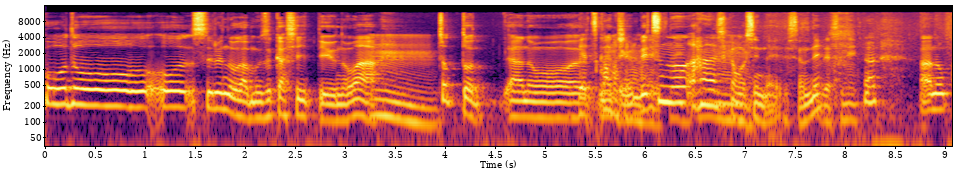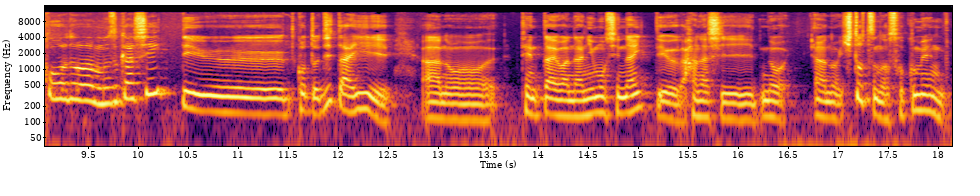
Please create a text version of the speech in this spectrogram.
行動をするのが難しいっていうのはうん。ちょっとあの別かもしれないね。別の話かもしれないですよね。あの行動は難しいっていうこと自体あの天体は何もしないっていう話のあの一つの側面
